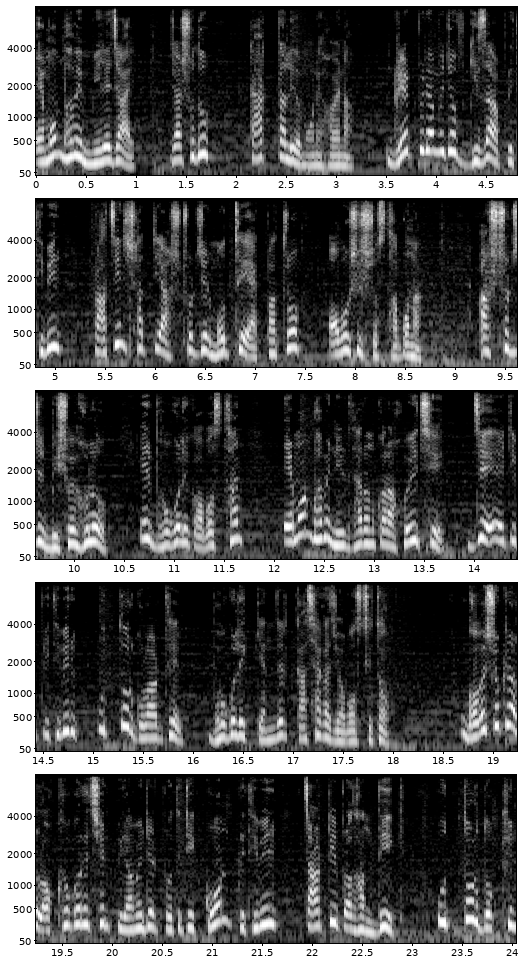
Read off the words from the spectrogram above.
এমনভাবে মিলে যায় যা শুধু কাকতালীয় মনে হয় না। গ্রেট পিরামিড অফ গিজা পৃথিবীর প্রাচীন সাতটি আশ্চর্যের মধ্যে একমাত্র অবশিষ্ট স্থাপনা। আশ্চর্যের বিষয় হলো, এর ভৌগোলিক অবস্থান এমনভাবে নির্ধারণ করা হয়েছে যে এটি পৃথিবীর উত্তর গোলার্ধের ভৌগোলিক কেন্দ্রের কাছাকাছি অবস্থিত। গবেষকরা লক্ষ্য করেছেন পিরামিডের প্রতিটি কোণ পৃথিবীর চারটি প্রধান দিক, উত্তর, দক্ষিণ,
